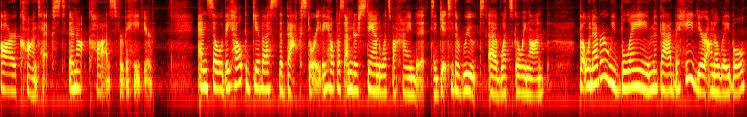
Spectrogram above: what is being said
are context, they're not cause for behavior. And so they help give us the backstory. They help us understand what's behind it, to get to the root of what's going on. But whenever we blame bad behavior on a label,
